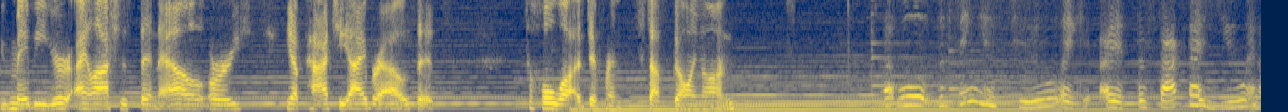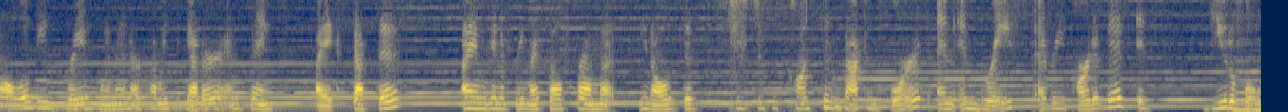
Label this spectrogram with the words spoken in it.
you, maybe your eyelashes thin out, or you have patchy eyebrows. It's it's a whole lot of different stuff going on. Uh, well, the thing is too, like I, the fact that you and all of these brave women are coming together and saying, I accept this. I am going to free myself from, you know, this just this constant back and forth and embrace every part of this. It's beautiful.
